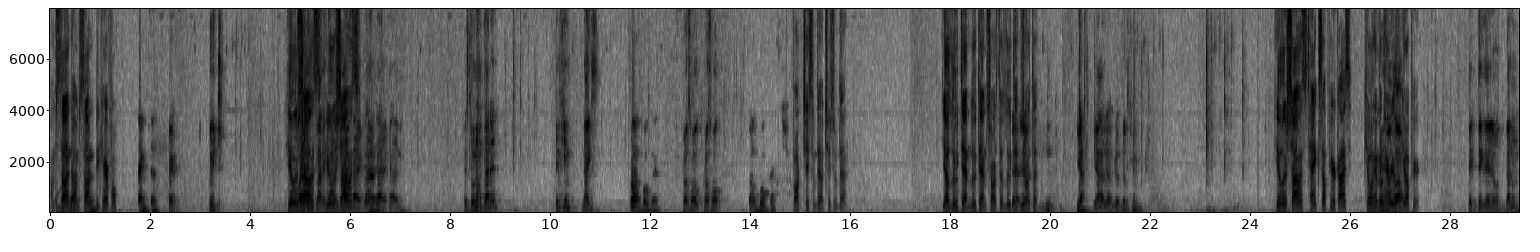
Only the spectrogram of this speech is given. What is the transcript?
Crossbow. I'm stunned. I'm stunned. Be careful. Thanks, sir. Okay. Twitch. Healer Clarent, silence. Clarent, Healer Clarent, silence. Stun on Clarent. Kill him. Nice. Crossbow, guys. Crossbow, crossbow. Crossbow, guys. Fuck. Chase him down. Chase him down. Yo, loot them. Loot them. Sartha. Loot them. Yeah, Sartha. Yeah, yeah, look, look, look him. Healer silence. Tanks up here, guys. Kill him and Crossbow hurry up and get up here. Take, take the loot, Ganon.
